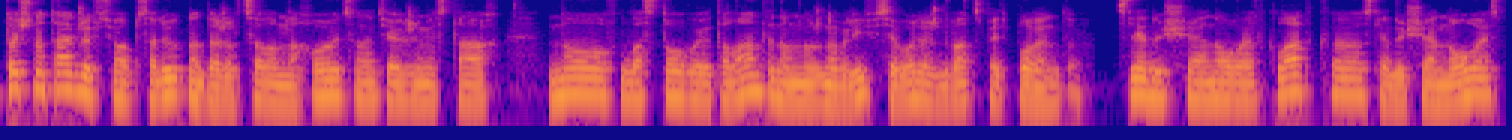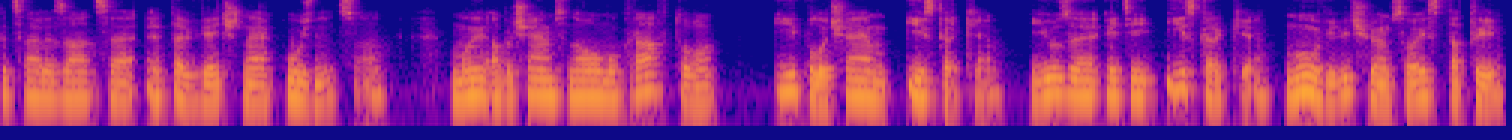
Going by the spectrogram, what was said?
Точно так же все абсолютно даже в целом находится на тех же местах, но в ластовые таланты нам нужно влить всего лишь 25 поинтов. Следующая новая вкладка, следующая новая специализация – это вечная кузница. Мы обучаемся новому крафту и получаем искорки. Юзая эти искорки, мы увеличиваем свои статы.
